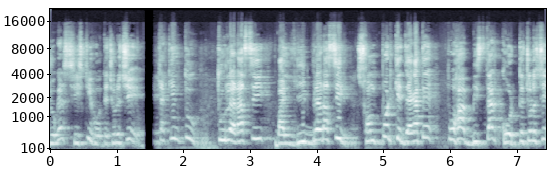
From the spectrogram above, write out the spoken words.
যোগের সৃষ্টি হতে চলেছে। এটা কিন্তু তুলা রাশি বা লিব্রা রাশির সম্পর্কের জায়গাতে প্রভাব বিস্তার করতে চলেছে।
